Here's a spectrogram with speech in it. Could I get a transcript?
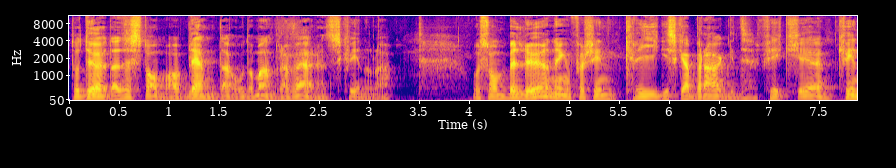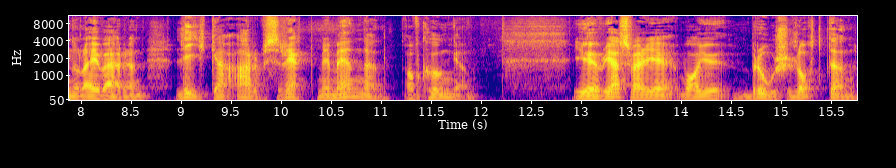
då dödades de av Blenda och de andra världens kvinnorna. Och som belöning för sin krigiska bragd fick eh, kvinnorna i världen lika arvsrätt med männen av kungen. I övriga Sverige var ju brorslotten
